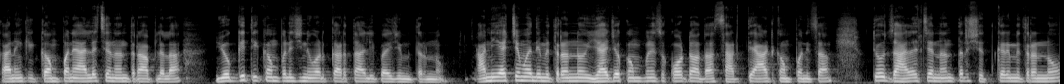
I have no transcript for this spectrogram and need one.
कारण की कंपनी आल्याच्यानंतर आपल्याला योग्य ती कंपनीची निवड करता आली पाहिजे मित्रांनो. आणि याच्यामध्ये मित्रांनो ह्या ज्या कंपनीचा कोटा होता सात ते आठ कंपनीचा तो झाल्याच्यानंतर शेतकरी मित्रांनो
